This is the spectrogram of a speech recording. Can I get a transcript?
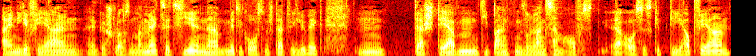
einige Filialen äh, geschlossen. Man merkt es jetzt hier in einer mittelgroßen Stadt wie Lübeck, mh, hm, da sterben die Banken so langsam auf, äh, aus. Es gibt die Hauptfilialen,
